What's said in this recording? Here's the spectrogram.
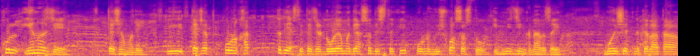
फुल एनर्जी आहे त्याच्यामध्ये. की त्याच्यात पूर्ण खात्री असते त्याच्या डोळ्यामध्ये असं दिसतं की पूर्ण विश्वास असतो की मी जिंकणारच आहे. मोहित शेटने त्याला आता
